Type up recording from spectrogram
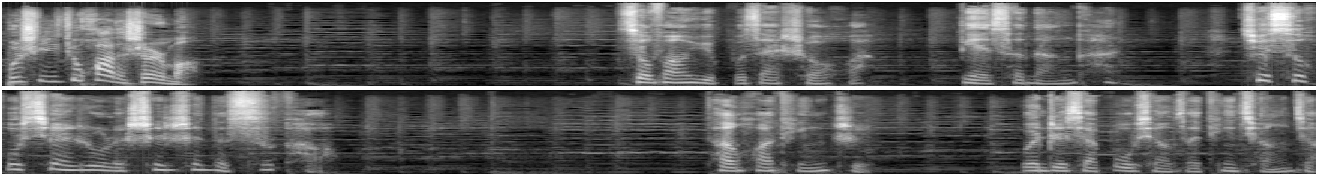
不是一句话的事儿吗？宋方宇不再说话，脸色难看，却似乎陷入了深深的思考。谈话停止，温之夏不想再听墙角，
